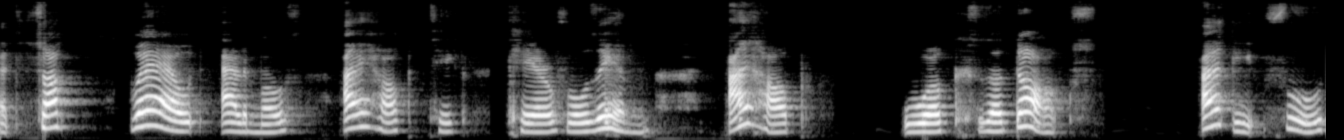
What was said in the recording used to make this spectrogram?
and some wild animals I help take care for them. I help walk the dogs. I give food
